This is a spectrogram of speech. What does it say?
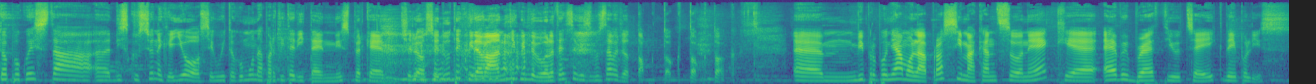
Dopo questa eh, discussione che io ho seguito come una partita di tennis, perché ce le ho sedute qui davanti, quindi avevo la testa che si spostava già toc toc toc toc. Ehm, vi proponiamo la prossima canzone che è Every Breath You Take dei Police.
